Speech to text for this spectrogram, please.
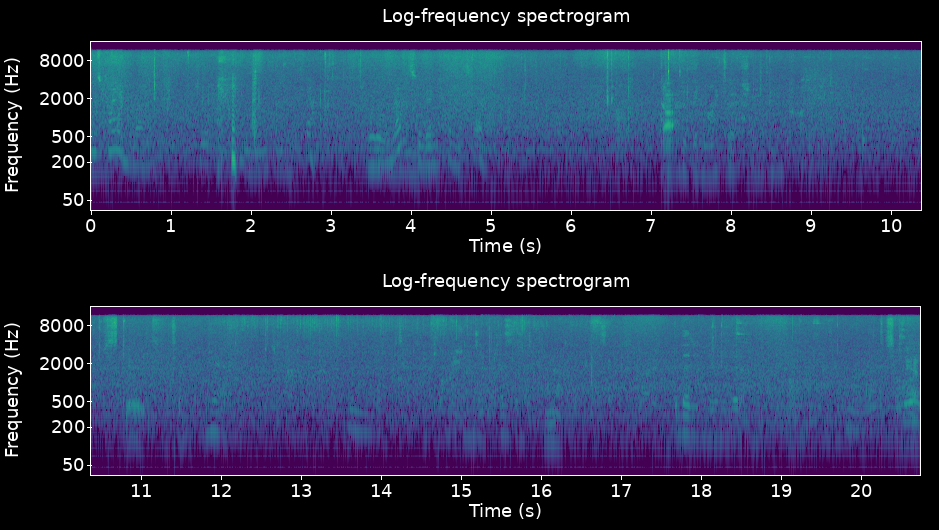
uns beiden machen. ja. Warum lachst du denn? Komm So we have.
